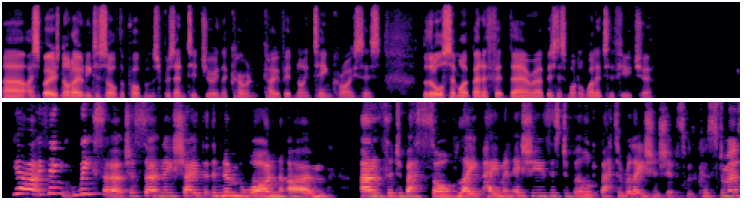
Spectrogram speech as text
Uh, I suppose not only to solve the problems presented during the current COVID 19 crisis, but that also might benefit their uh, business model well into the future. Yeah, I think research has certainly showed that the number one um, answer to best solve late payment issues is to build better relationships with customers.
